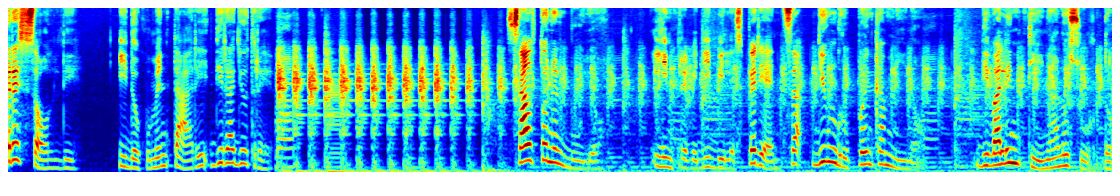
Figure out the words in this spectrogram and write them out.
Tre soldi, i documentari di Radio 3. Salto nel buio, l'imprevedibile esperienza di un gruppo in cammino, di Valentina Lo Surdo.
